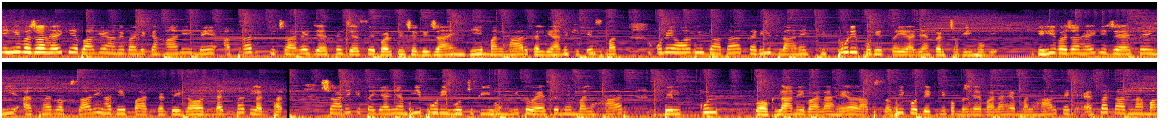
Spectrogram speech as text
यही वजह है कि अब आगे आने वाली कहानी में अथर की चाले जैसे जैसे बढ़ती चली जाएँगी, मल्हार कल्याणी की किस्मत उन्हें और भी ज़्यादा करीब लाने की पूरी पूरी तैयारियाँ कर चुकी होंगी। यही वजह है कि जैसे ही अथर अब सारी हदें पार कर देगा और लगभग लगभग शादी की तैयारियाँ भी पूरी हो चुकी होंगी तो ऐसे में मल्हार बिल्कुल बौखलाने वाला है और आप सभी को देखने को मिलने वाला है मल्हार का एक ऐसा कारनामा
